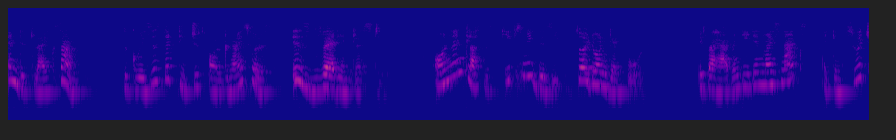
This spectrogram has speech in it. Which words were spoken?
and dislike some. The quizzes that teachers organize for us is very interesting. Online classes keeps me busy so I don't get bored. If I haven't eaten my snacks, I can switch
